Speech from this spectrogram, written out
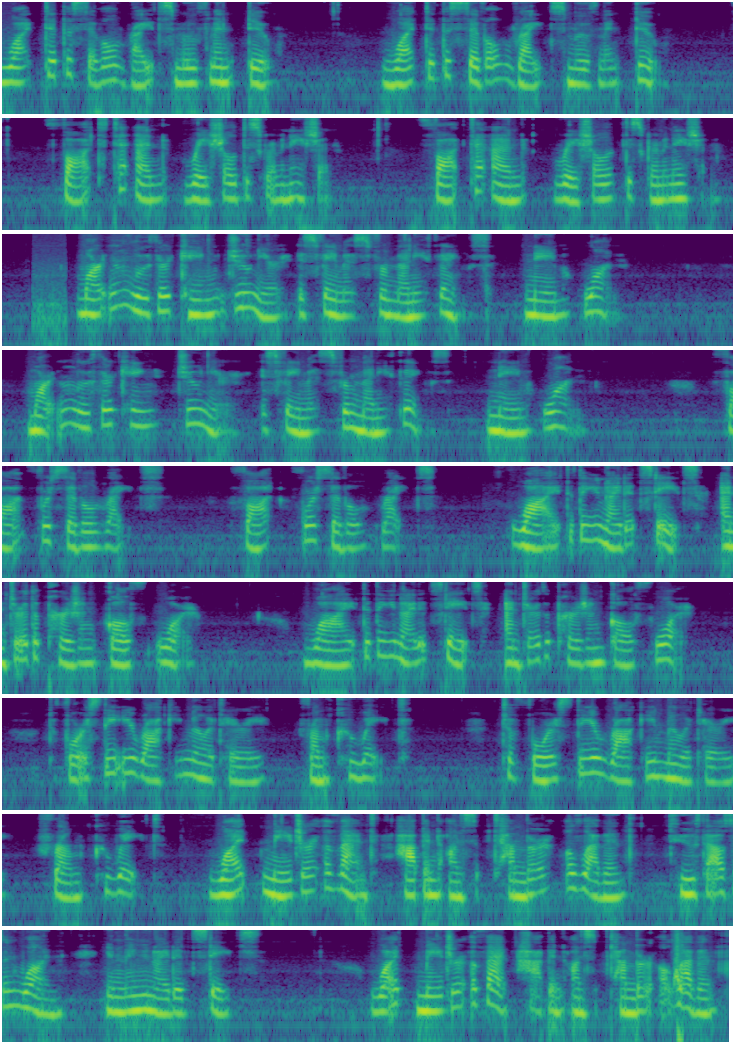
What did the civil rights movement do? What did the civil rights movement do? Fought to end racial discrimination. Fought to end racial discrimination. Martin Luther King Jr. is famous for many things. Name one. Martin Luther King Jr. is famous for many things. Name one. Fought for civil rights. Fought for civil rights. Why did the United States enter the Persian Gulf War? Why did the United States enter the Persian Gulf War? to force the Iraqi military from Kuwait. To force the Iraqi military from Kuwait. What major event happened on September 11th, 2001 in the United States? What major event happened on September 11th,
